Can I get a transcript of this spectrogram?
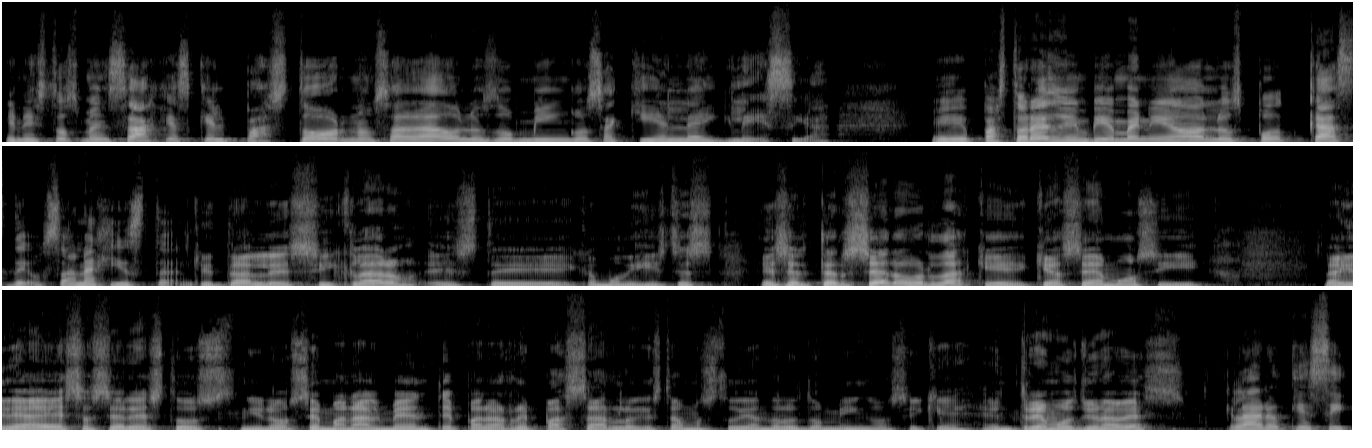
en estos mensajes que el pastor nos ha dado los domingos aquí en la iglesia. Eh, pastor Edwin, bienvenido a los podcasts de Osana Houston. ¿Qué tal? Sí, claro. Este, como dijiste, es el tercero, ¿verdad? Que, que hacemos y la idea es hacer estos you semanalmente para repasar lo que estamos estudiando los domingos. Así que entremos de una vez. Claro que sí.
